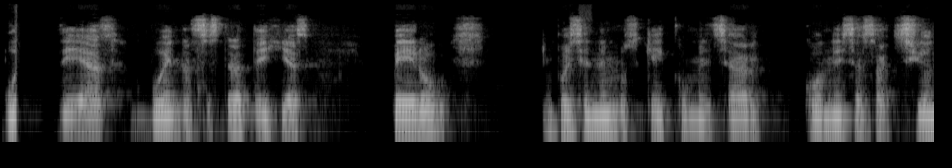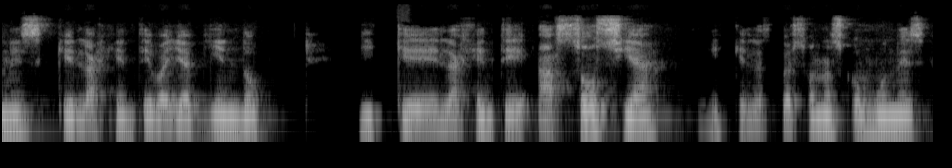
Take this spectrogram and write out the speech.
buenas ideas, buenas estrategias, pero pues tenemos que comenzar con esas acciones que la gente vaya viendo y que la gente asocia y que las personas comunes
